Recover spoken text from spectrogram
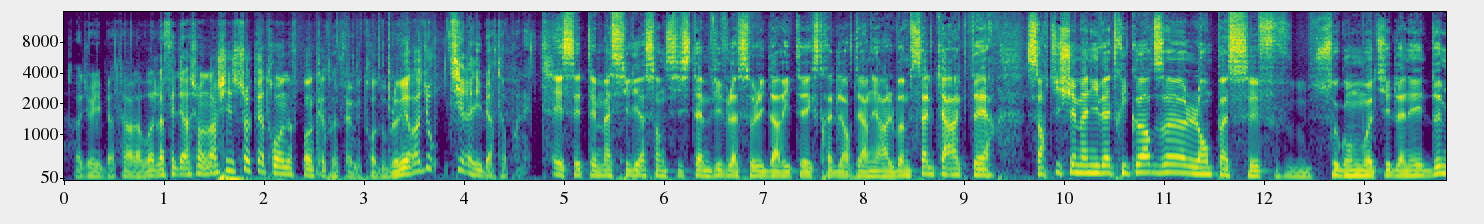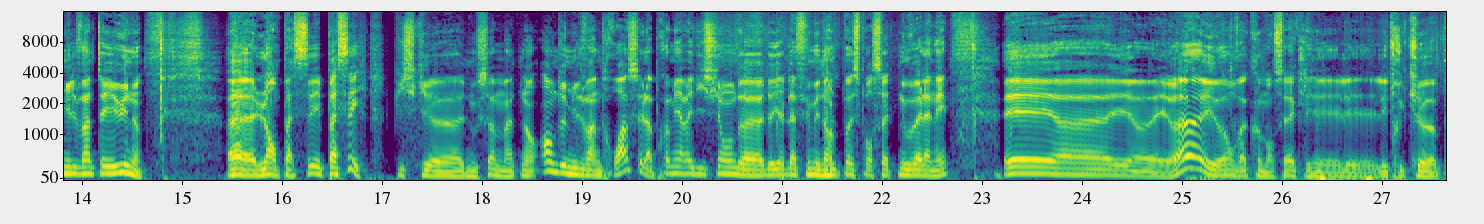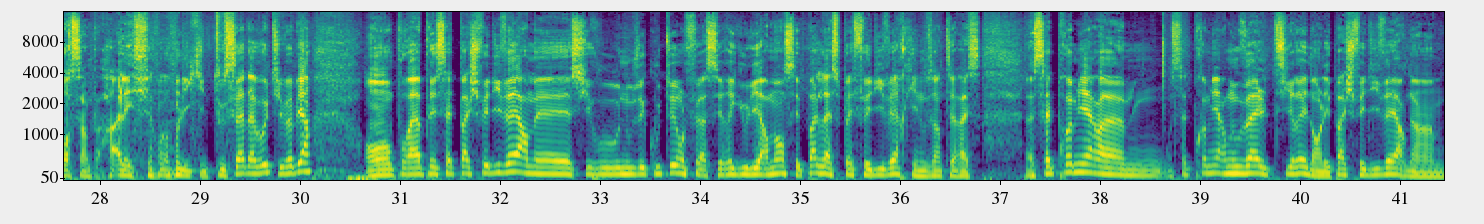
Radio Libertaire, la voix de la Fédération anarchiste sur 89.4 FM et www.radio-libertaire.net. Et c'était Massilia Sound System, Vive la solidarité, extrait de leur dernier album Sale Caractère, sorti chez Manivette Records euh, l'an passé, seconde moitié de l'année 2021. Euh, L'an passé passé, puisque euh, nous sommes maintenant en 2023. C'est la première édition de, de Y a de la fumée dans le poste pour cette nouvelle année. Et, euh, on va commencer avec les, les, trucs pas sympas. Allez, on liquide tout ça, Davo, tu veux bien? On pourrait appeler cette page fait divers, mais si vous nous écoutez, on le fait assez régulièrement. C'est pas l'aspect fait divers qui nous intéresse. Cette première, cette première nouvelle tirée dans les pages fait divers d'un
